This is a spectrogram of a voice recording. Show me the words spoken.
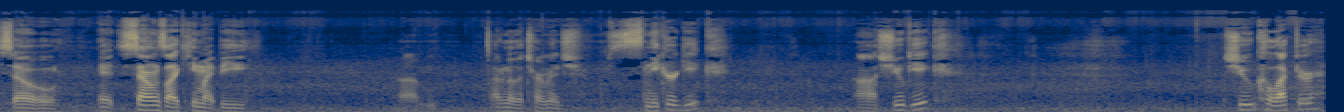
So it sounds like he might be, um, I don't know the termage, sneaker geek, uh, shoe geek, shoe collector,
